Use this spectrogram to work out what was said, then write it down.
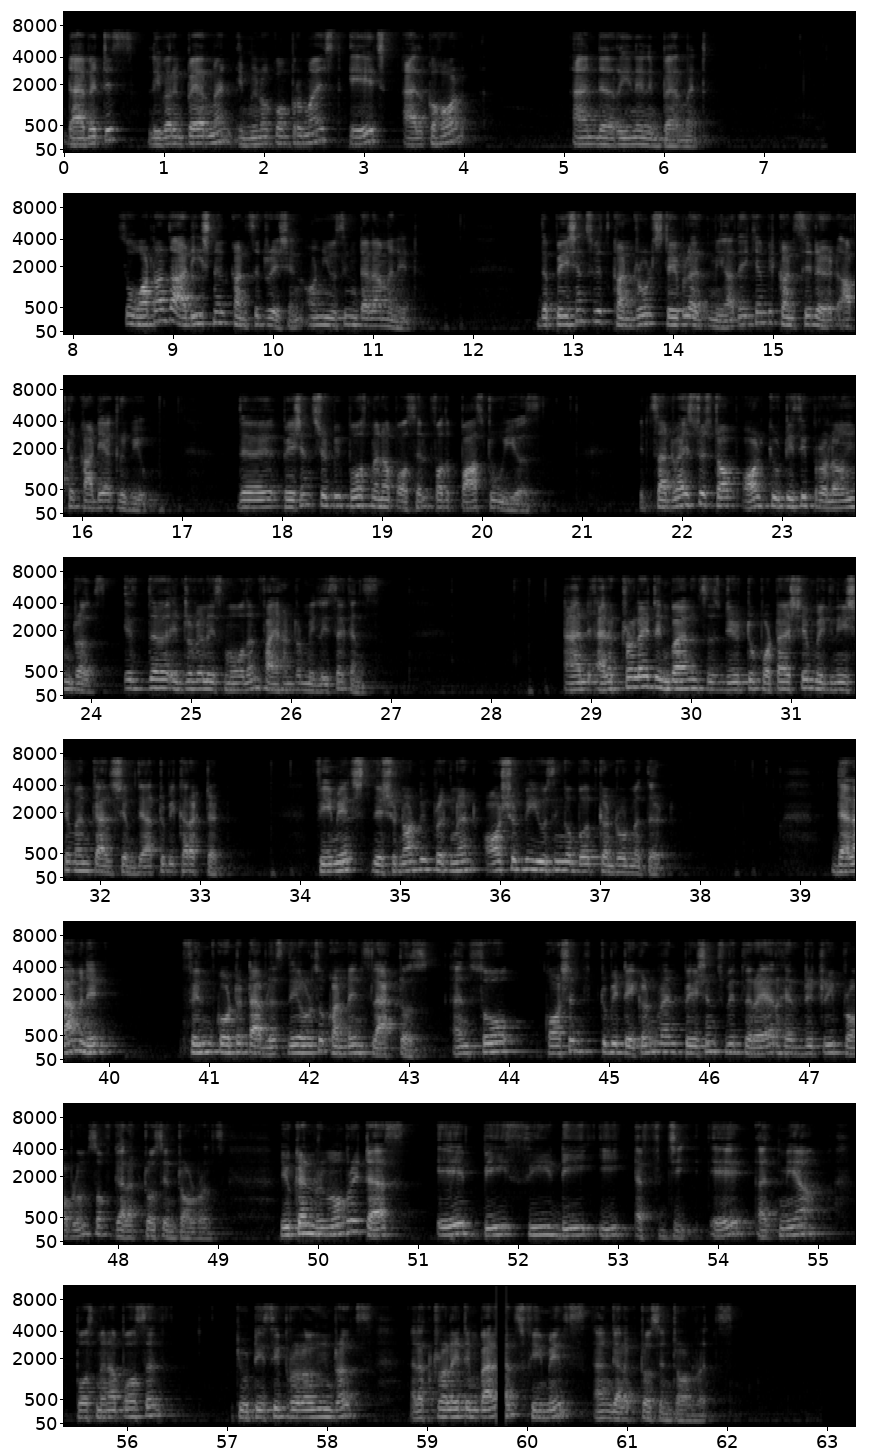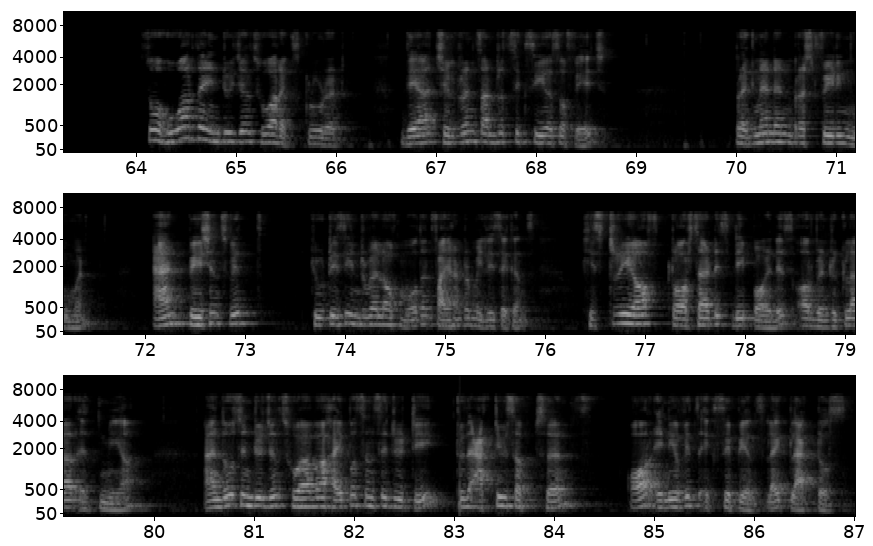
Diabetes, liver impairment, immunocompromised, age, alcohol, and renal impairment. So what are the additional consideration on using delamanid? The patients with controlled stable arrhythmia, they can be considered after cardiac review. The patients should be postmenopausal for the past two years. It's advised to stop all QTC prolonging drugs if the interval is more than 500 milliseconds. And electrolyte imbalances due to potassium, magnesium and calcium, they are to be corrected. Females, they should not be pregnant or should be using a birth control method. Delamanid film coated tablets, they also contains lactose and so caution to be taken when patients with rare hereditary problems of galactose intolerance. You can remember it as A, B, C, D, E, F, G. A. Arrhythmia, postmenopausal, QTC prolonging drugs, electrolyte imbalance, females and galactose intolerance. So who are the individuals who are excluded? They are children under 6 years of age, pregnant and breastfeeding women, and patients with QTC interval of more than 500 milliseconds, history of torsades de pointes or ventricular arrhythmia, and those individuals who have a hypersensitivity to the active substance or any of its excipients like lactose.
